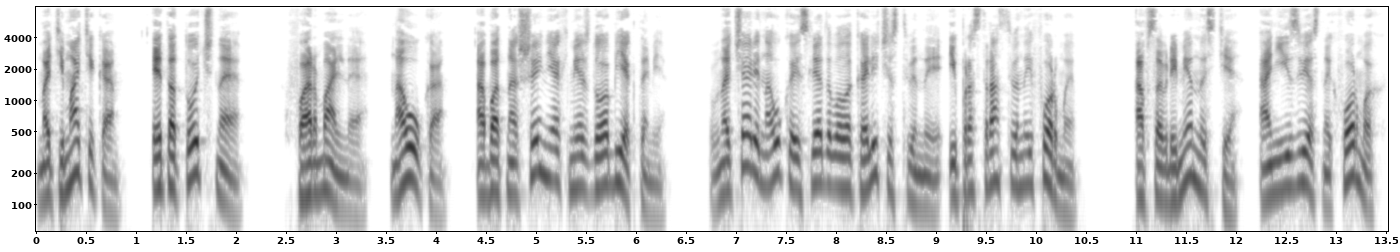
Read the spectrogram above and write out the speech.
Математика – это точная, формальная наука об отношениях между объектами. Вначале наука исследовала количественные и пространственные формы, а в современности – о неизвестных формах,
